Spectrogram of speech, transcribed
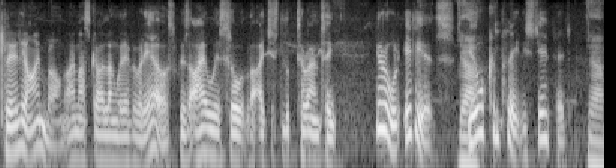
Clearly, I'm wrong. I must go along with everybody else because I always thought that I just looked around and think, you're all idiots. Yeah. You're all completely stupid. Yeah.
